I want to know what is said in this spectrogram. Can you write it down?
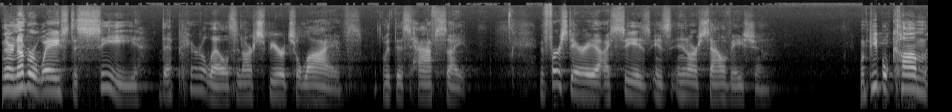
There are a number of ways to see the parallels in our spiritual lives with this half sight. The first area I see is, is in our salvation. When people come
